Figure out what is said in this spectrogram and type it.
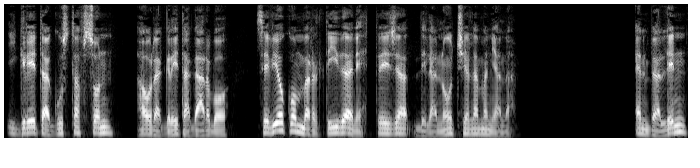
y Greta Gustafsson, ahora Greta Garbo, se vio convertida en estrella de la noche a la mañana. En Berlín,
